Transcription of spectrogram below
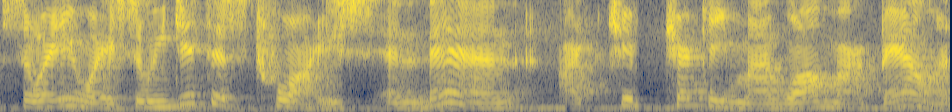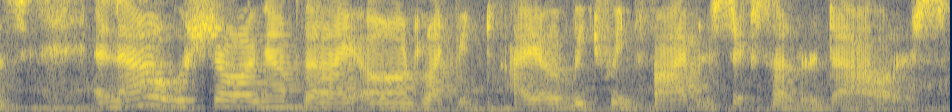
So anyway, so we did this twice, and then I kept checking my Walmart balance, and now it was showing up that I owned like I owed between five and six hundred dollars.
